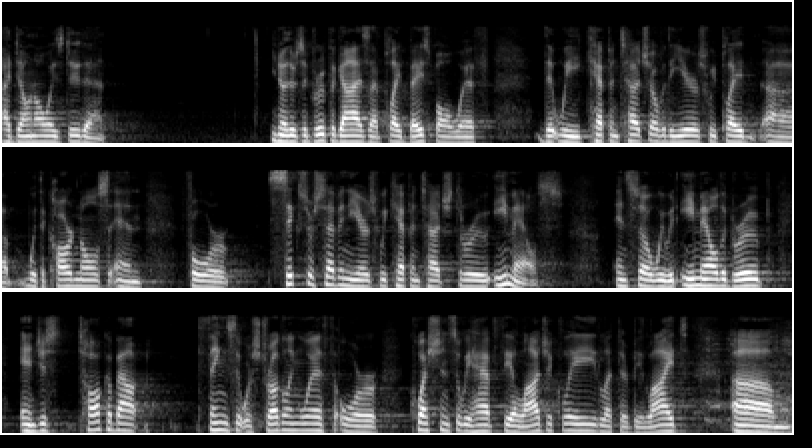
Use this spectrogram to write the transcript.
I don't always do that. You know, there's a group of guys I played baseball with that we kept in touch over the years. We played uh, with the Cardinals, and for six or seven years, we kept in touch through emails. And so we would email the group and just talk about things that we're struggling with or questions that we have theologically. Let there be light. Um,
